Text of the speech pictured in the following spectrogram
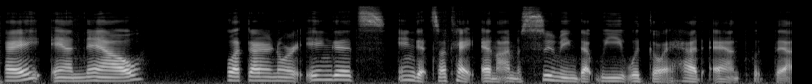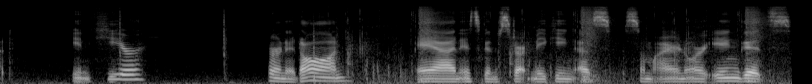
Okay, and now collect iron ore ingots. Ingots, okay. And I'm assuming that we would go ahead and put that in here. Turn it on. And it's going to start making us some iron ore ingots.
